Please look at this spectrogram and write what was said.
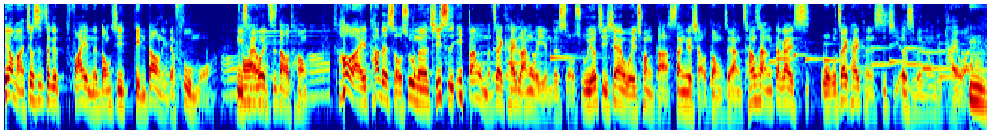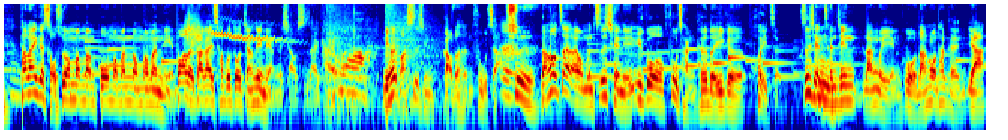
要么就是这个发炎的东西顶到你的腹膜，你才会知道痛。后来他的手术呢，其实一般我们在开阑尾炎的手术，尤其现在微创打三个小洞这样，常常大概是我我再开可能十几二十分钟就开完。嗯，他那一个手术要慢慢剥、慢慢弄、慢慢粘，花了大概差不多将近两个小时才开完。哇，你会把事情搞得很复杂。是，然后再来，我们之前也遇过妇产科的一个会诊，之前曾经阑尾炎过，然后他可能压。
